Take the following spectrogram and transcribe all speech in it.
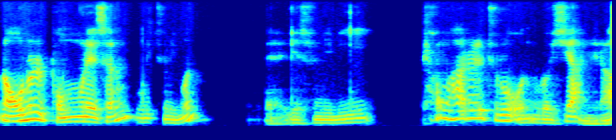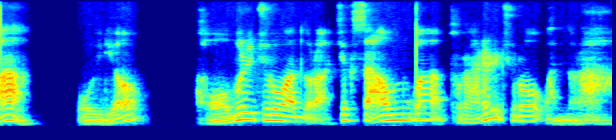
오늘 본문에서는 우리 주님은 네, 예수님이 평화를 주러 온 것이 아니라 오히려 검을 주러 왔노라. 즉 싸움과 불화를 주러 왔노라.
